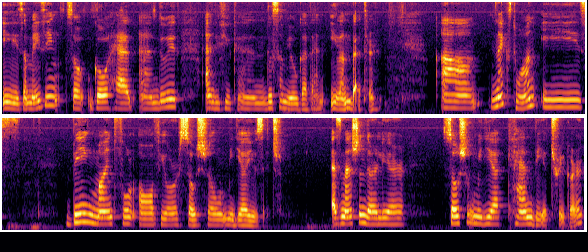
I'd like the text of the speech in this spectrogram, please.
is amazing. So go ahead and do it. And if you can do some yoga, then even better. Um, next one is being mindful of your social media usage. As mentioned earlier, social media can be a trigger.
